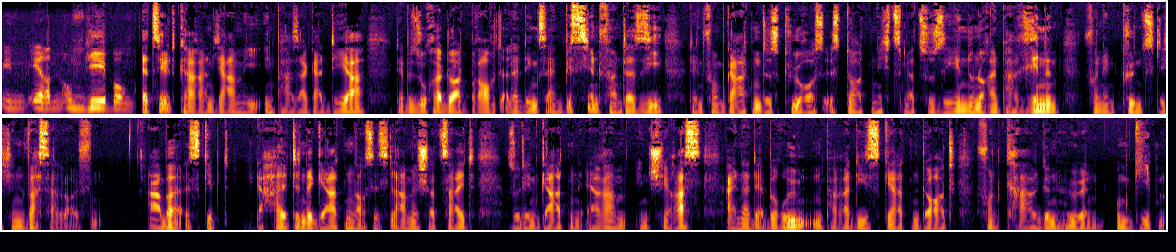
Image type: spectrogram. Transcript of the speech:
in ihrer Umgebung. Erzählt Karanjami in Pasagadea. Der Besucher dort braucht allerdings ein bisschen Fantasie, denn vom Garten des Kyros ist dort nichts mehr zu sehen, nur noch ein paar Rinnen von den künstlichen Wasserläufen. Aber es gibt erhaltene Gärten aus islamischer Zeit, so den Garten Eram in Shiraz, einer der berühmten Paradiesgärten dort von kargen Höhen umgeben.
